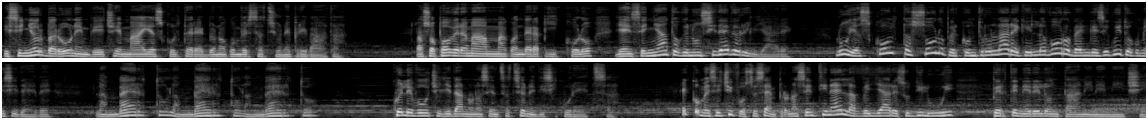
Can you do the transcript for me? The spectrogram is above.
Il signor barone invece mai ascolterebbe una conversazione privata. La sua povera mamma, quando era piccolo, gli ha insegnato che non si deve origliare. Lui ascolta solo per controllare che il lavoro venga eseguito come si deve Lamberto, Lamberto, Lamberto. Quelle voci gli danno una sensazione di sicurezza. È come se ci fosse sempre una sentinella a vegliare su di lui per tenere lontani i nemici.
